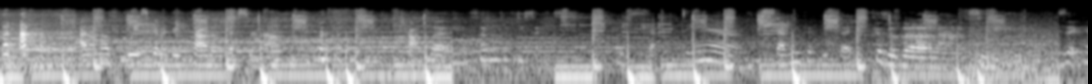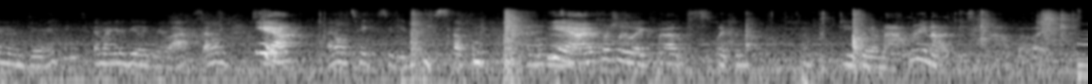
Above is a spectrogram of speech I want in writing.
I don't know if Glee's gonna be proud of this or not. Chocolate. 756 Damn. 756. because of the amount of CBD. Is it gonna do anything? Am I gonna be like relaxed? I don't. Yeah. I don't take CBD, so. I. Yeah, I especially like that's like a, a decent amount. Maybe not a decent amount, but like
